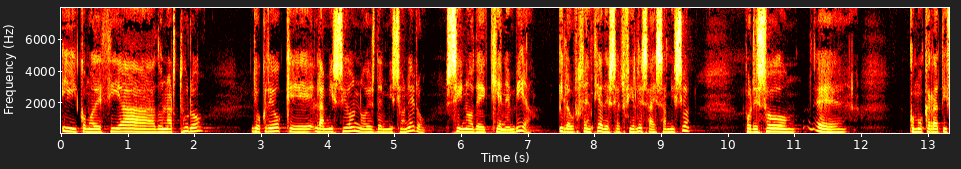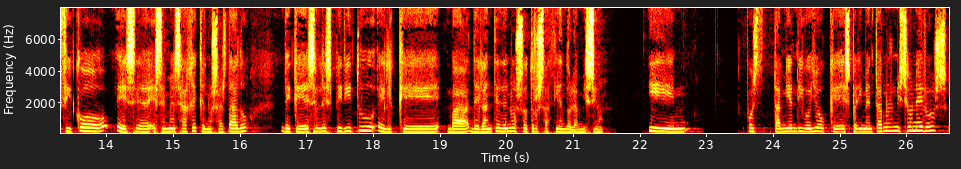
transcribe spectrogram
Y como decía don Arturo, yo creo que la misión no es del misionero, sino de quien envía y la urgencia de ser fieles a esa misión. Por eso, eh, como que ratifico ese, ese mensaje que nos has dado de que es el Espíritu el que va delante de nosotros haciendo la misión. Y pues también digo yo que experimentarnos misioneros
